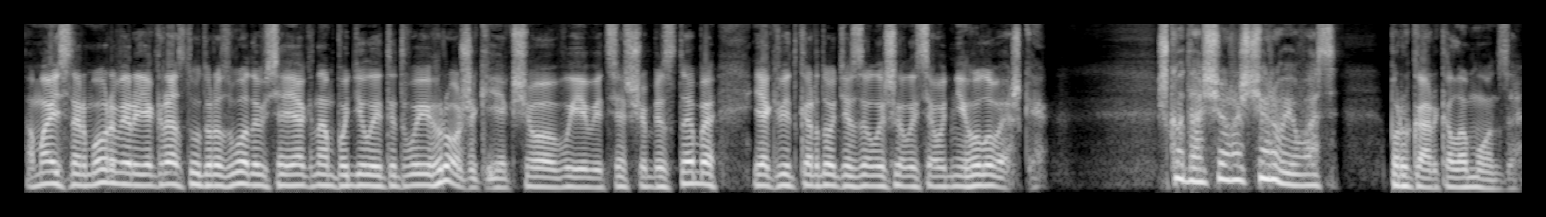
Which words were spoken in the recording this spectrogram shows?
А майстер Морвір якраз тут розводився, як нам поділити твої грошики, якщо виявиться, що без тебе, як від Кардоті, залишилися одні головешки. Шкода, що розчарую вас. прокаркала Монза.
